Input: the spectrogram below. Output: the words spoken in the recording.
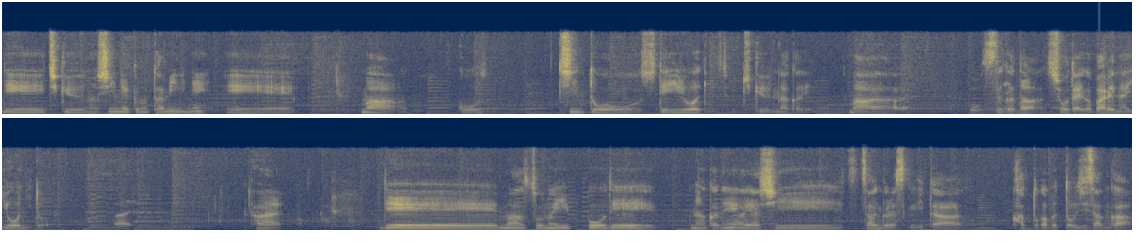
で地球の侵略のためにね、えーまあこう浸透しているわけですよ地球の中でまあそうですね姿正体がバレないようにとまあはい。はい。で、まあその一方で、なんかね、怪しいサングラスかけたカットかぶったおじさんが、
